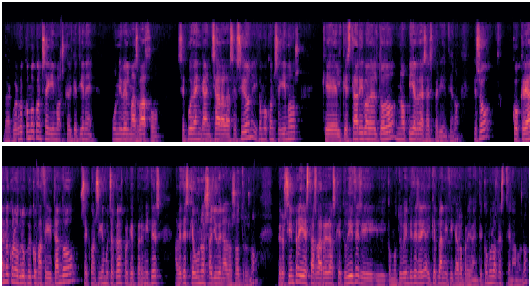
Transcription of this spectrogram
¿De acuerdo? ¿Cómo conseguimos que el que tiene un nivel más bajo se pueda enganchar a la sesión y cómo conseguimos que el que está arriba del todo no pierda esa experiencia? ¿no? Eso, co-creando con el grupo y co-facilitando, se consiguen muchas cosas porque permites a veces que unos ayuden a los otros, ¿no? Pero siempre hay estas barreras que tú dices y, como tú bien dices, hay, que planificarlo previamente. ¿Cómo lo gestionamos? ¿no?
